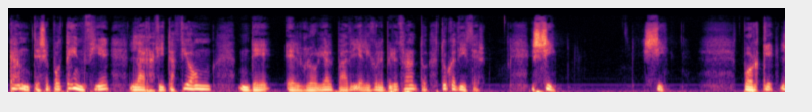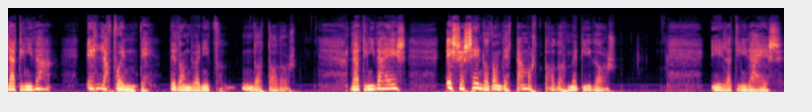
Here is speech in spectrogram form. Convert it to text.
cante, se potencie la recitación de el Gloria al Padre y al Hijo y al Espíritu Santo. ¿Tú qué dices? Sí, sí, porque la Trinidad es la fuente de donde venimos todos. La Trinidad es ese seno donde estamos todos metidos. Y la Trinidad es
